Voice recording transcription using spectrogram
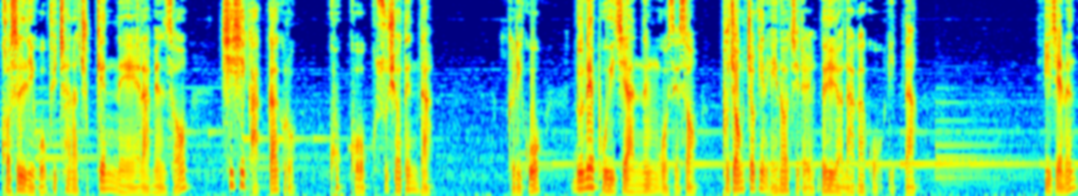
거슬리고 귀찮아 죽겠네. 라면서 시시각각으로 콕콕 쑤셔댄다. 그리고 눈에 보이지 않는 곳에서 부정적인 에너지를 늘려나가고 있다. 이제는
